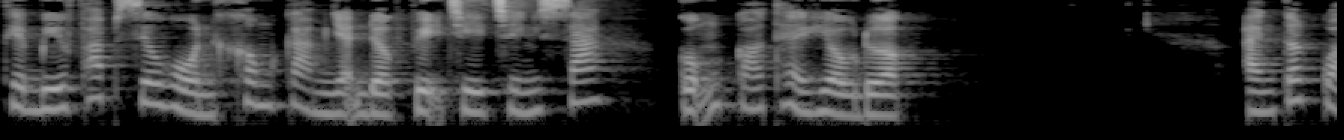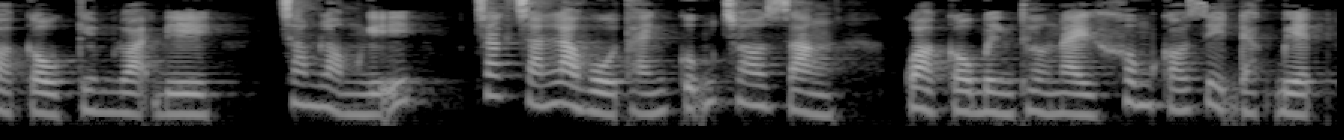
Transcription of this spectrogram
thì bí pháp siêu hồn không cảm nhận được vị trí chính xác, cũng có thể hiểu được. Anh cất quả cầu kim loại đi, trong lòng nghĩ chắc chắn là Hồ Thánh cũng cho rằng quả cầu bình thường này không có gì đặc biệt.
